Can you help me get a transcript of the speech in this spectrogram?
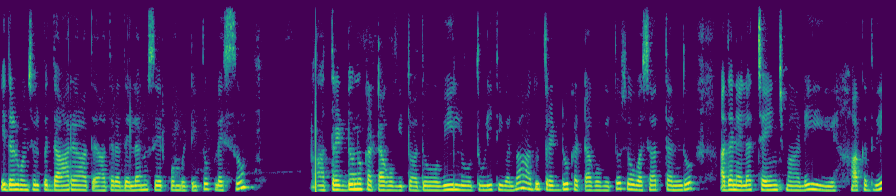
ಇದ್ರಲ್ಲಿ ಒಂದು ಸ್ವಲ್ಪ ದಾರ ಆ ಥರದ್ದೆಲ್ಲನೂ ಸೇರ್ಕೊಂಡ್ಬಿಟ್ಟಿತ್ತು. ಪ್ಲಸ್ಸು ಆ ಥ್ರೆಡ್ಡೂ ಕಟ್ಟಾಗೋಗಿತ್ತು ಅದು ವೀಲು ತುಳಿತೀವಲ್ವ, ಅದು ಥ್ರೆಡ್ಡು ಕಟ್ಟಾಗೋಗಿತ್ತು ಸೊ ಹೊಸದು ತಂದು ಅದನ್ನೆಲ್ಲ ಚೇಂಜ್ ಮಾಡಿ ಹಾಕಿದ್ವಿ.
